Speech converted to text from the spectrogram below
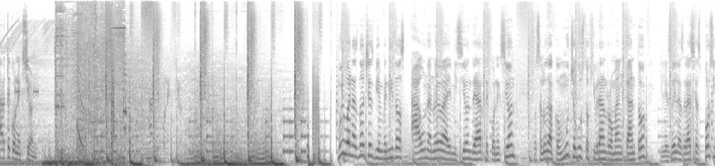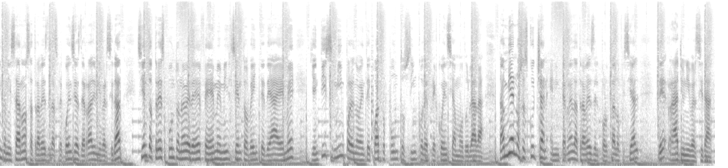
Arte Conexión. Muy buenas noches, bienvenidos a una nueva emisión de Arte Conexión. Los saluda con mucho gusto Gibran Román Canto y les doy las gracias por sintonizarnos a través de las frecuencias de Radio Universidad 103.9 de FM, 1120 de AM y en Tizimín por el 94.5 de frecuencia modulada. También nos escuchan en internet a través del portal oficial de Radio Universidad.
